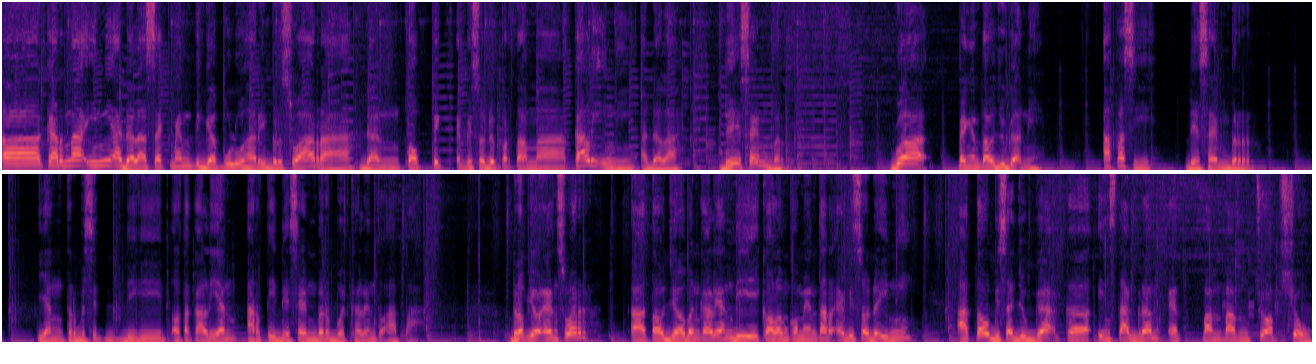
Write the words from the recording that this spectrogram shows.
uh, karena ini adalah segmen 30 hari bersuara dan topik episode pertama kali ini adalah Desember. Gua pengen tahu juga nih, apa sih Desember yang terbesit di otak kalian? Arti Desember buat kalian tuh apa? Drop your answer atau jawaban kalian di kolom komentar episode ini atau bisa juga ke Instagram pampamcuapshow.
